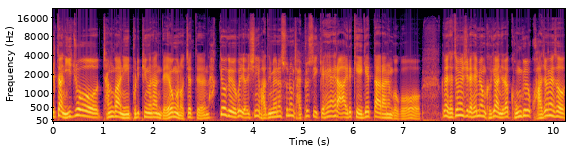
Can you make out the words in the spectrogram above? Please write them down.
일단 이주호 장관이 브리핑을 한 내용은 어쨌든 학교 교육을 열심히 받으면 수능 잘 풀 수 있게 해라 이렇게 얘기했다라는 거고 근데 대통령실의 해명 그게 아니라 공교육 과정에서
